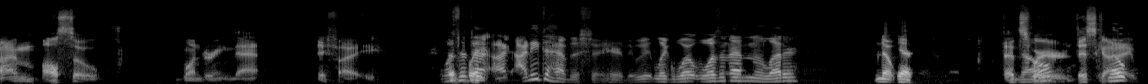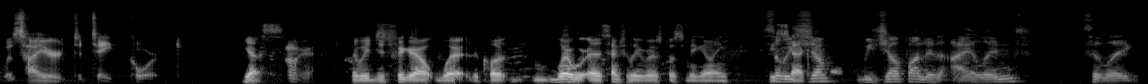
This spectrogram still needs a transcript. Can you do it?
I'm also wondering that if I Wasn't that? I, I need to have this shit here, dude. Like, what wasn't that in the letter? No. Yeah. That's No? where this guy Nope. was hired to take Cord. Yes. Okay. So we just figure out where the clo- where we're essentially we're supposed to be going. To So be we sac- jump we jump on an island to like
